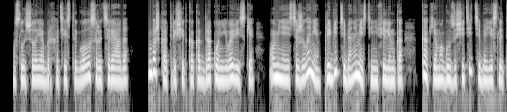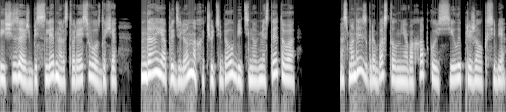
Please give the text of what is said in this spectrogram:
— услышала я бархатистый голос рыцаря Ада. Башка трещит, как от драконьего виски. У меня есть желание прибить тебя на месте, Нефилимка. Как я могу защитить тебя, если ты исчезаешь бесследно, растворяясь в воздухе? Да, я определенно хочу тебя убить, но вместо этого... Асмодей сгробастал меня в охапку и силой прижал к себе.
